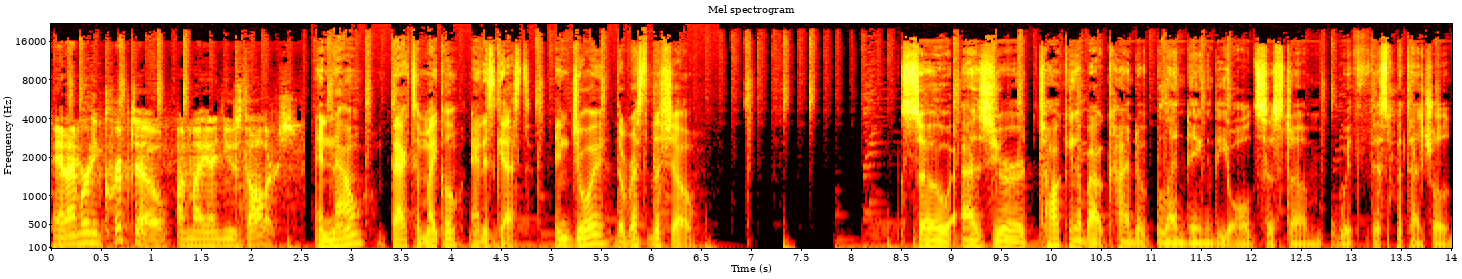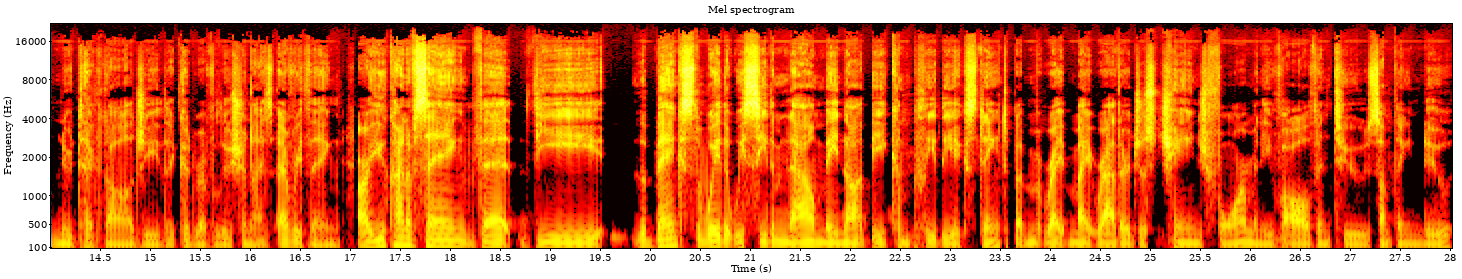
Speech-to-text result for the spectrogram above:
and I'm earning crypto on my unused dollars. And now, back to Michael and his guest. Enjoy the rest of the show. So, as you're talking about kind of blending the old system with this potential new technology that could revolutionize everything, are you kind of saying that the the banks, the way that we see them now, may not be completely extinct, but right might rather just change form and evolve into something new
